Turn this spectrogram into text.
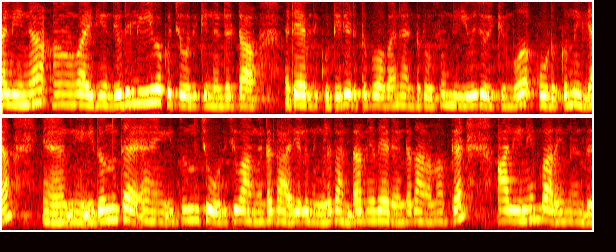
അലീന വൈജയന്തിയോട് ലീവൊക്കെ ചോദിക്കുന്നുണ്ട് കേട്ടോ രേവതിക്കുട്ടിയുടെ അടുത്ത് പോകാൻ രണ്ട് ദിവസം ലീവ് ചോദിക്കുമ്പോൾ കൊടുക്കുന്നില്ല. ഇതൊന്നും ഇതൊന്നും ചോദിച്ച് വാങ്ങേണ്ട കാര്യമല്ല നിങ്ങൾ കണ്ടറിഞ്ഞ് തരേണ്ടതാണെന്നൊക്കെ അലീനയും പറയുന്നുണ്ട്.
